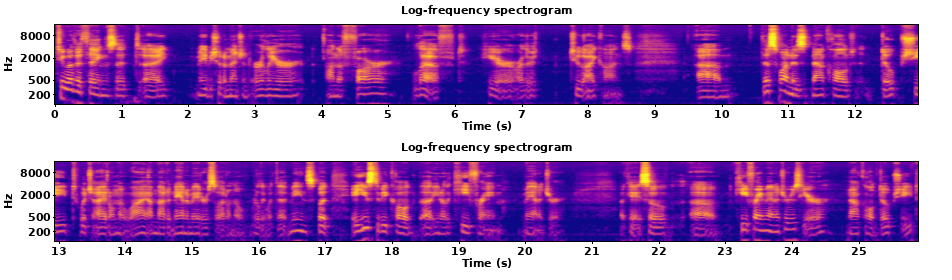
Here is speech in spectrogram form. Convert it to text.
two other things that I maybe should have mentioned earlier. On the far left here are there two icons. Um, this one is now called Dope Sheet, which I don't know why. I'm not an animator, so I don't know really what that means. But it used to be called, uh, you know, the Keyframe Manager. Okay, so uh, Keyframe Manager is here, now called Dope Sheet.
